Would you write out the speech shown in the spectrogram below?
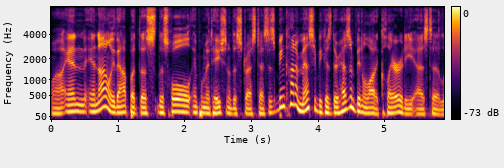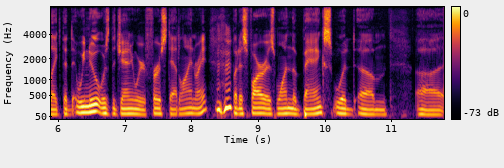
Well, and and not only that, but this this whole implementation of the stress test has been kind of messy because there hasn't been a lot of clarity as to like the we knew it was the January first deadline, right? Mm-hmm. But as far as when the banks would. Um, uh,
